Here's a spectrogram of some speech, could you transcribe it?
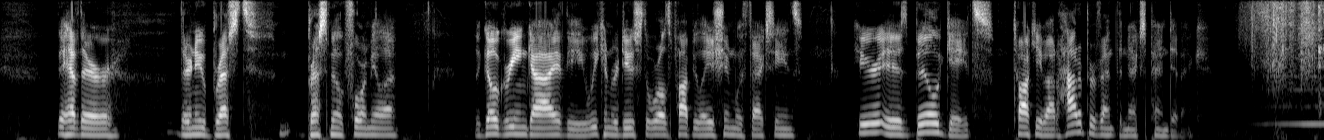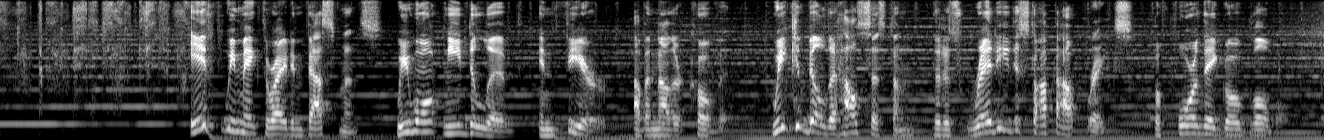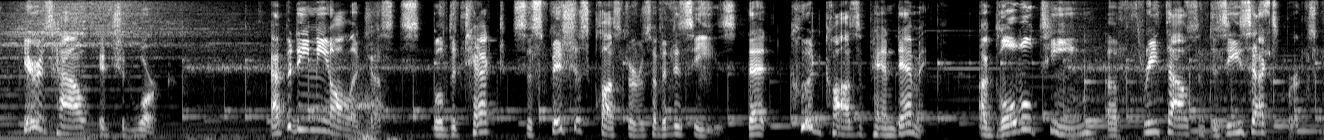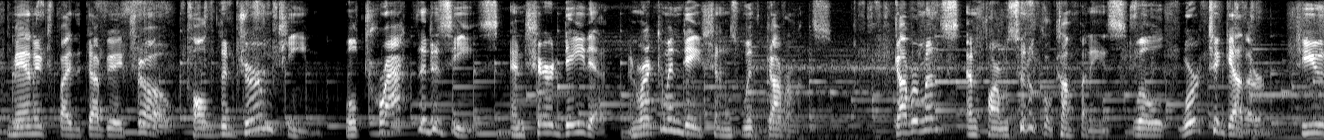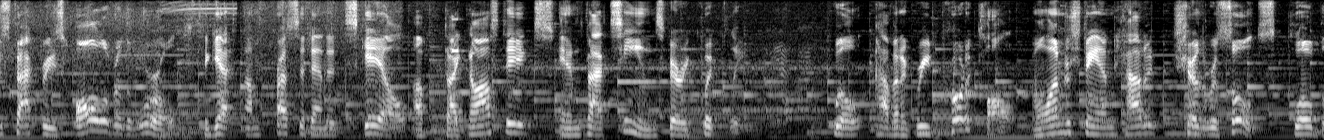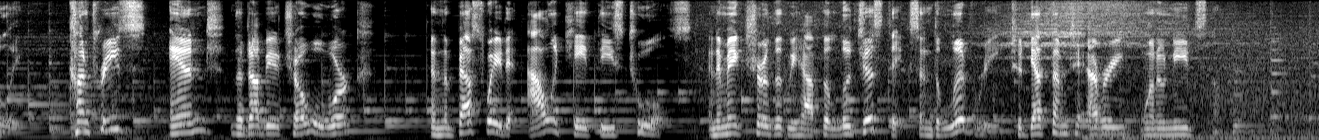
they have their their new breast breast milk formula. The Go Green guy, the we can reduce the world's population with vaccines. Here is Bill Gates talking about how to prevent the next pandemic. If we make the right investments, we won't need to live in fear of another COVID. We can build a health system that is ready to stop outbreaks before they go global. Here's how it should work. Epidemiologists will detect suspicious clusters of a disease that could cause a pandemic. A global team of 3,000 disease experts managed by the WHO, called the Germ Team, will track the disease and share data and recommendations with governments. Governments and pharmaceutical companies will work together to use factories all over the world to get an unprecedented scale of diagnostics and vaccines very quickly. We'll have an agreed protocol and we'll understand how to share the results globally. Countries and the WHO will work and the best way to allocate these tools and to make sure that we have the logistics and delivery to get them to everyone who needs them.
